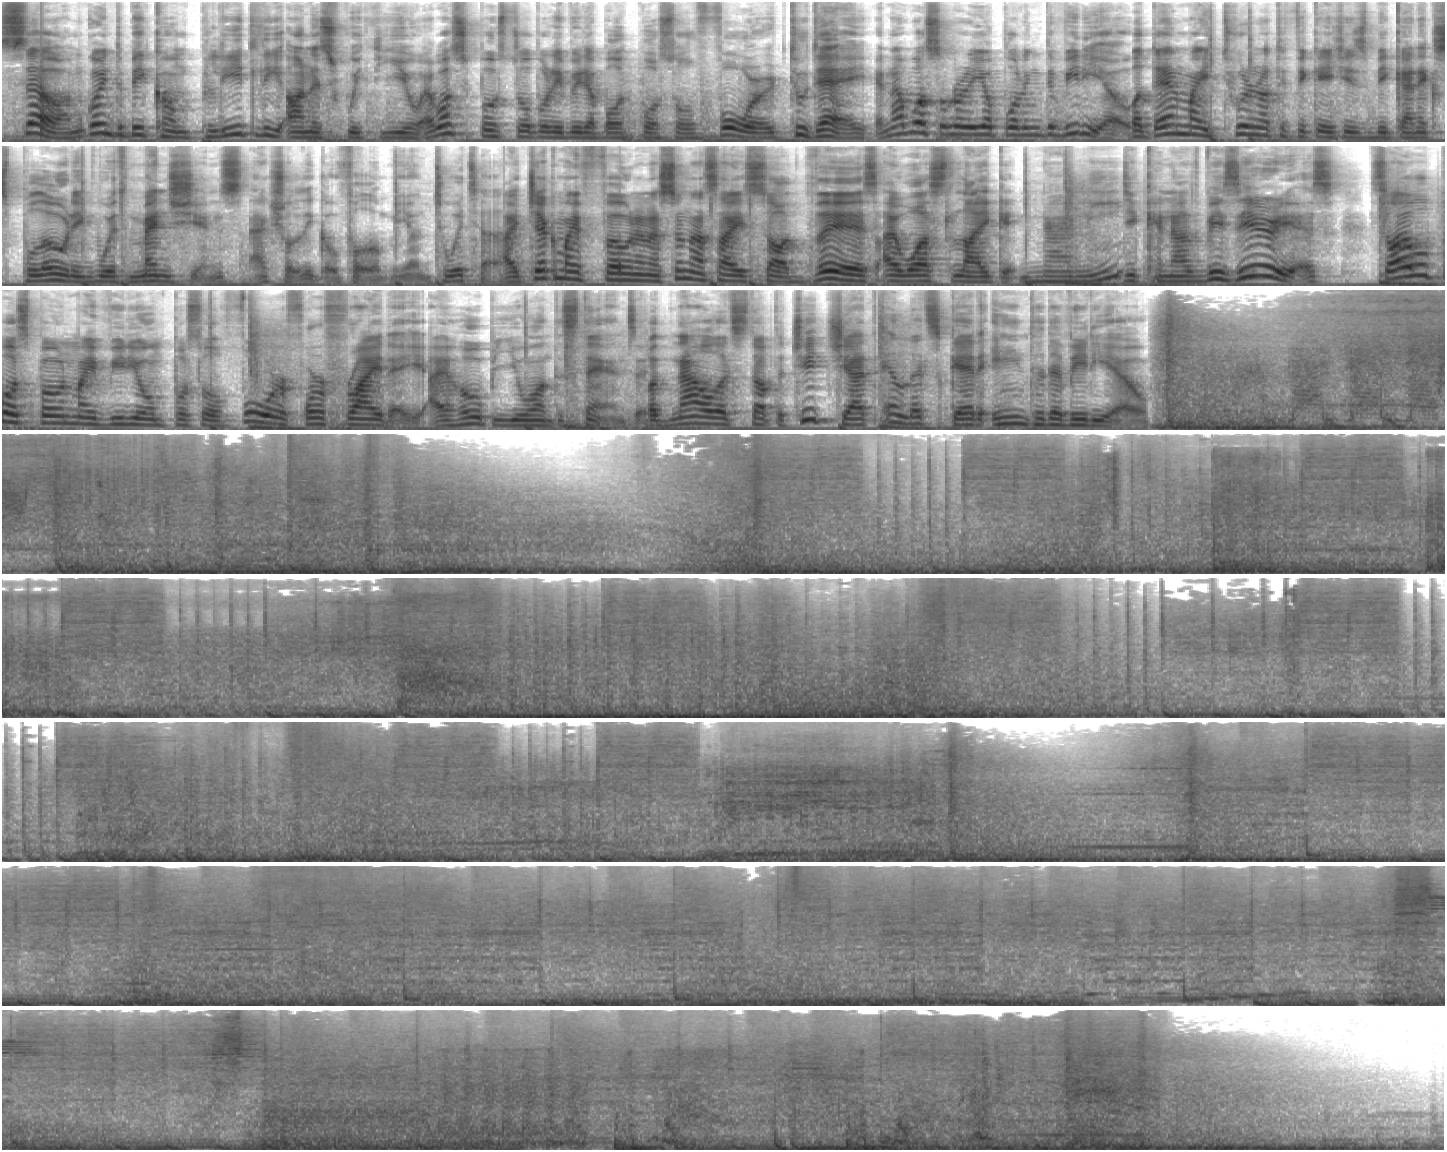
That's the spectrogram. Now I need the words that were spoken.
So, I'm going to be completely honest with you, I was supposed to upload a video about Postal 4 today, and I was already uploading the video, but then my Twitter notifications began exploding with mentions, actually go follow me on Twitter. I checked my phone and as soon as I saw this, I was like, Nani? You cannot be serious. So I will postpone my video on Postal 4 for Friday, I hope you understand. But now let's stop the chit chat and let's get into the video.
